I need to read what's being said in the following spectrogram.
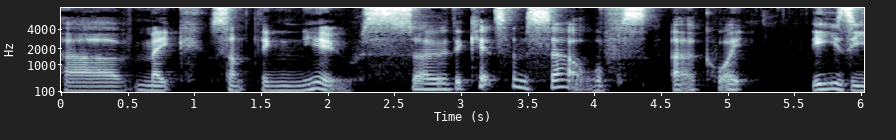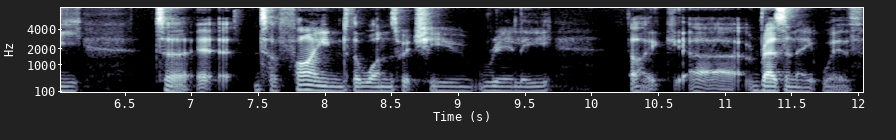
uh, make something new. So the kits themselves are quite easy to uh, to find the ones which you really like uh, resonate with,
